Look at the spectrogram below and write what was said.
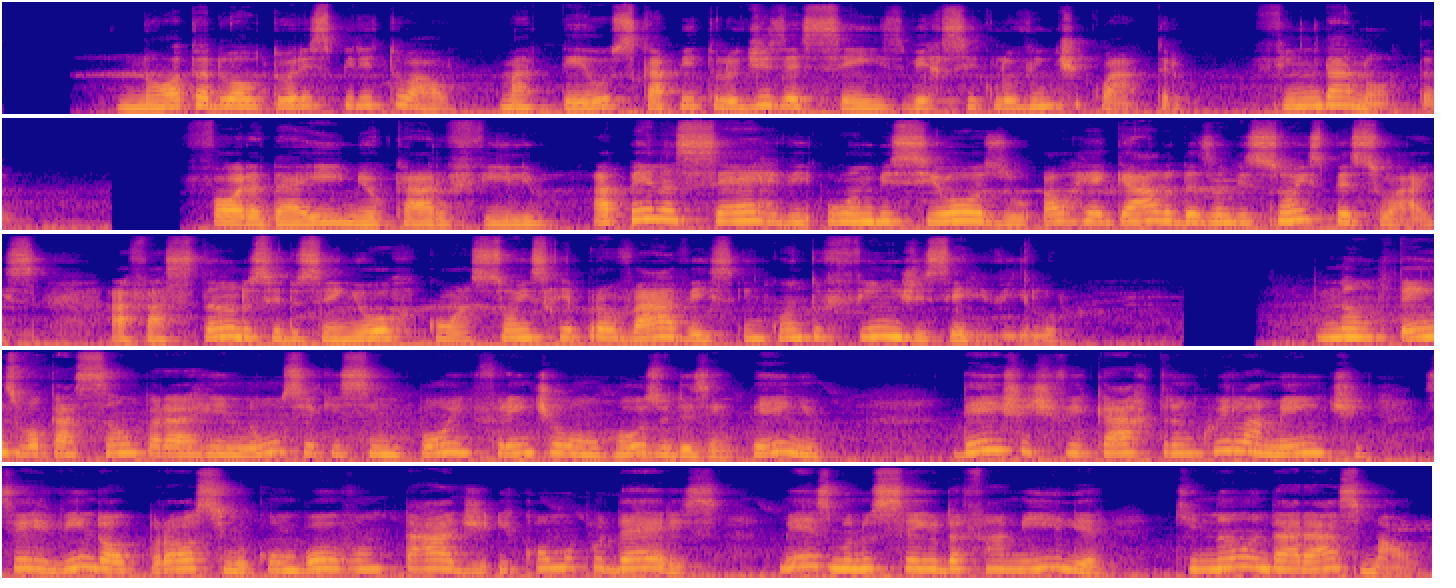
Nota do autor espiritual, Mateus, capítulo 16, versículo 24. Fim da nota. Fora daí, meu caro filho, apenas serve o ambicioso ao regalo das ambições pessoais, afastando-se do Senhor com ações reprováveis enquanto finge servi-lo. Não tens vocação para a renúncia que se impõe frente ao honroso desempenho? Deixa-te ficar tranquilamente, servindo ao próximo com boa vontade e como puderes, mesmo no seio da família, que não andarás mal.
